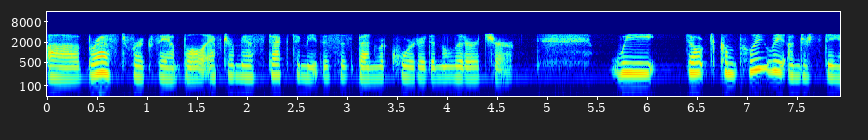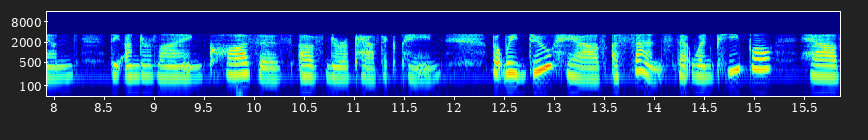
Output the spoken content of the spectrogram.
uh, breast, for example, after mastectomy. This has been recorded in the literature. We don't completely understand the underlying causes of neuropathic pain, but we do have a sense that when people have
